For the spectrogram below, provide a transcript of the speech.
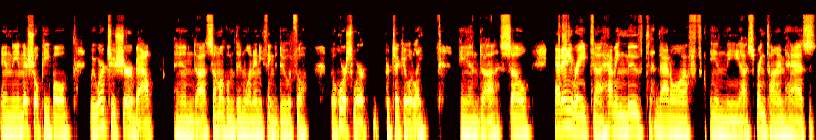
And the initial people, we weren't too sure about. And uh, some of them didn't want anything to do with the, the horse work, particularly. And uh, so, at any rate, uh, having moved that off in the uh, springtime has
